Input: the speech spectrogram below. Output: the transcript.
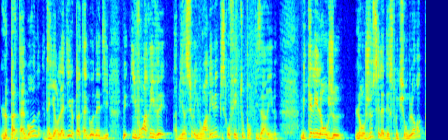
le Pentagone, d'ailleurs l'a dit, le Pentagone a dit, mais ils vont arriver. Ah, bien sûr, ils vont arriver puisqu'on fait tout pour qu'ils arrivent. Mais quel est l'enjeu? L'enjeu, c'est la destruction de l'Europe.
